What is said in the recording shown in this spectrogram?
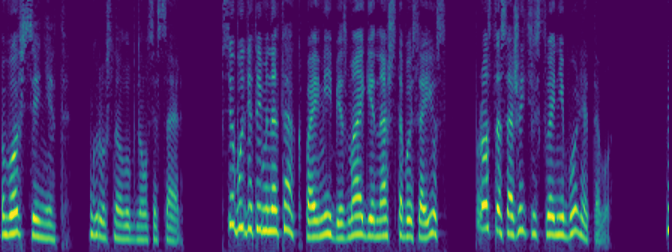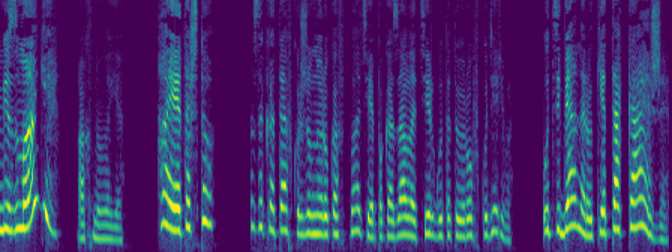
«Вовсе нет», — грустно улыбнулся Сайрт. «Все будет именно так, пойми, без магии наш с тобой союз — просто сожительство, не более того». «Без магии?» — ахнула я. «А это что?» Закатав кружевной рукав платья, я показала Тиргу татуировку дерева. «У тебя на руке такая же!»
